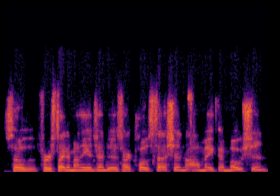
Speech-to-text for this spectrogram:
so the first item on the agenda is our closed session. I'll make a motion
